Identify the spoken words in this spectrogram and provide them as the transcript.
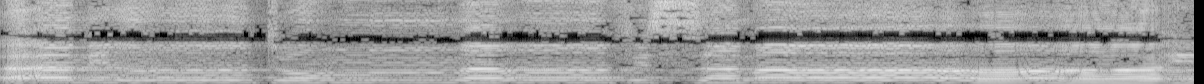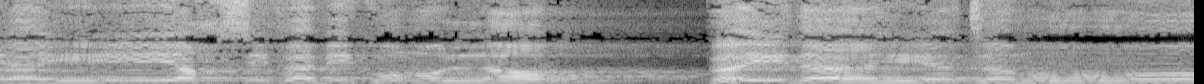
أأمنتم من في السماء يخسف بكم الأرض فإذا هي تمور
